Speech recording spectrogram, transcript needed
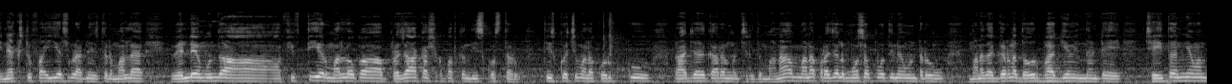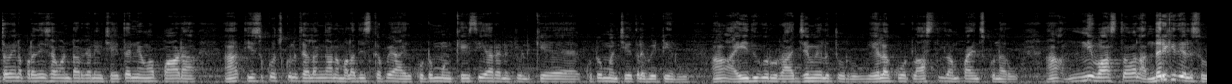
ఈ నెక్స్ట్ ఫైవ్ ఇయర్స్ కూడా అట్నే చేస్తాడు. మళ్ళీ వెళ్ళే ముందు ఆ ఫిఫ్త్ ఇయర్ మళ్ళీ ఒక ప్రజాకర్షక పథకం తీసుకొస్తాడు. తీసుకొచ్చి మళ్ళీ కొడుకు రాజ్యాధికారం వచ్చింది మన మన ప్రజలు మోసపోతూనే ఉంటారు. మన దగ్గర ఉన్న దౌర్భాగ్యం ఏంటంటే చైతన్యవంతమైన ప్రదేశం అంటారు కానీ చైతన్యమా పాడ? ఆ, తీసుకొచ్చుకుని తెలంగాణ మళ్ళీ తీసుకుపోయి ఆ కుటుంబం కేసీఆర్ అనేటువంటి కే కుటుంబం చేతిలో పెట్టిండ్రు ఐదుగురు రాజ్యం వెళుతుర్రు వేల కోట్ల ఆస్తులు సంపాదించుకున్నారు. అన్ని వాస్తవాలు అందరికీ తెలుసు.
